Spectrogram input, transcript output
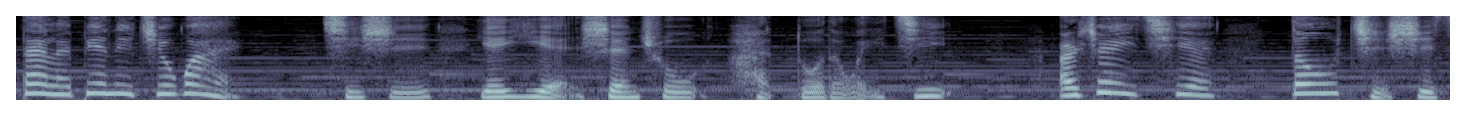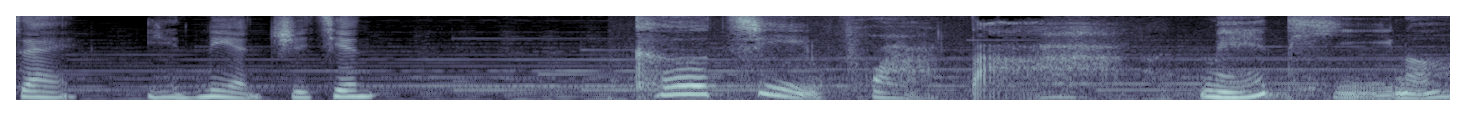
带来便利之外，其实也衍生出很多的危机，而这一切都只是在一念之间。科技发达，媒体呢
